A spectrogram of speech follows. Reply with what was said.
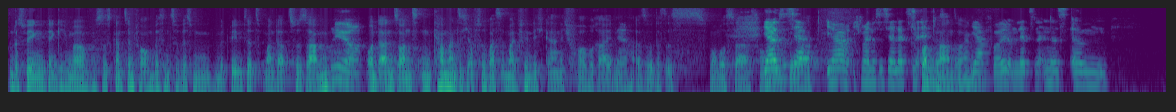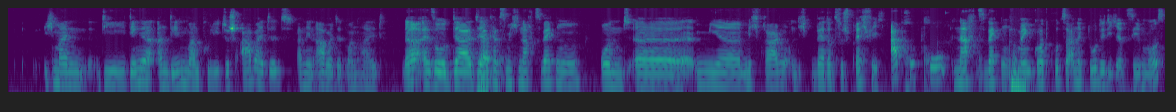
Und deswegen denke ich mal, ist es ganz sinnvoll, auch ein bisschen zu wissen, mit wem sitzt man da zusammen. Ja. Und ansonsten kann man sich auf sowas immer, finde ich, gar nicht vorbereiten. Ja. Also das ist, man muss da schon ja, es ist ja, ja, ich meine, es ist ja letzten spontan Endes, sein. Ja, voll. Und letzten Endes, ähm, ich meine, die Dinge, an denen man politisch arbeitet, an denen arbeitet man halt. Ne? Also da, da ja. kannst du mich nachts wecken und äh, mir mich fragen und ich wäre dazu sprechfähig. Apropos nachts wecken, oh mein Gott, kurze Anekdote, die ich erzählen muss.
